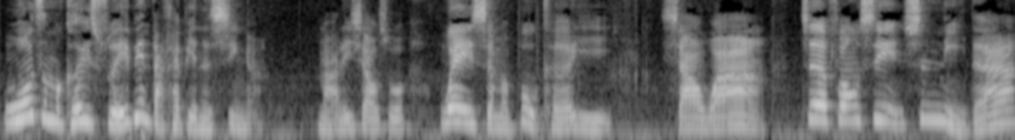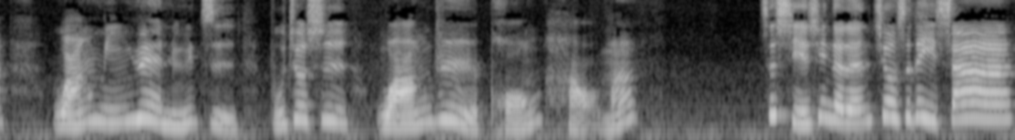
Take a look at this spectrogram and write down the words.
我怎么可以随便打开别人的信啊？”玛丽笑说：“为什么不可以？小王，这封信是你的啊！王明月女子不就是王日鹏好吗？这写信的人就是丽莎啊！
